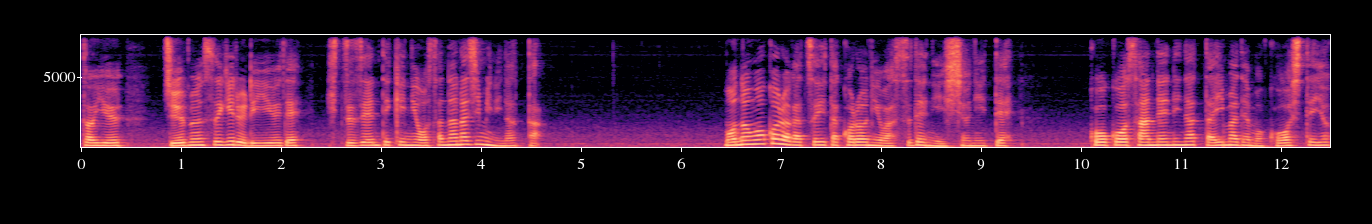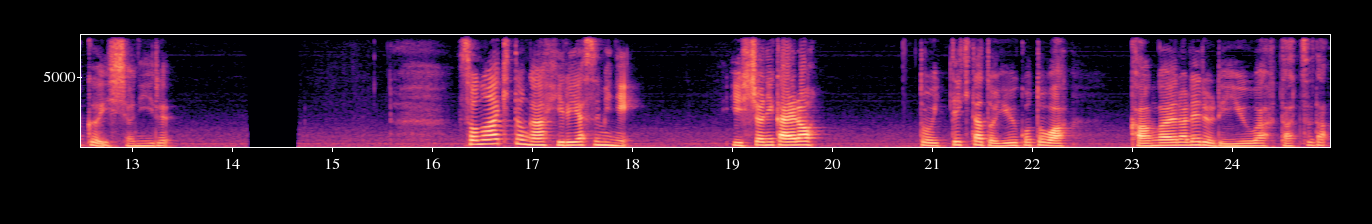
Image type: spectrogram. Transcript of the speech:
という十分すぎる理由で必然的に幼馴染になった。物心がついた頃にはすでに一緒にいて、高校3年になった今でもこうしてよく一緒にいる。その秋人が昼休みに、一緒に帰ろうと言ってきたということは考えられる理由は二つだ。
